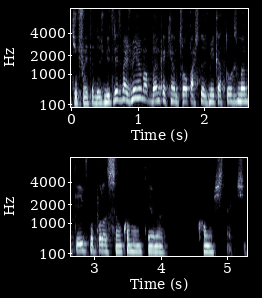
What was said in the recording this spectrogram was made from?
que foi até 2013, mas mesmo a banca que entrou a partir de 2014 manteve população como um tema constante.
